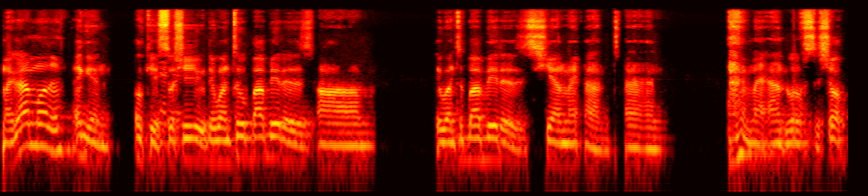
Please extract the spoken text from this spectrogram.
My grandmother again. Okay, so she they went to Barbados. Um, they went to Barbados. She and my aunt, and my aunt loves to shop.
